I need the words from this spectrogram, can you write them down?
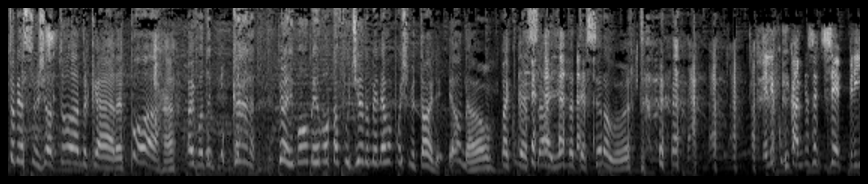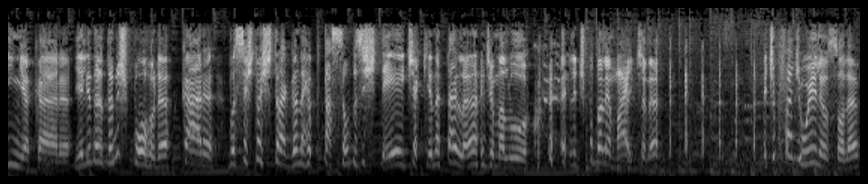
tu me sujou todo, cara, porra. Aí o Van Damme, cara, meu irmão, meu irmão tá fudido, me leva pro hospital. Ele, eu não, vai começar ainda a terceira luta. Ele com camisa de zebrinha, cara. E ele dando esporro, né? Cara, vocês estão estragando a reputação dos States aqui na Tailândia, maluco. Ele é tipo do Alemite, né? É tipo Fred Williamson, né?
